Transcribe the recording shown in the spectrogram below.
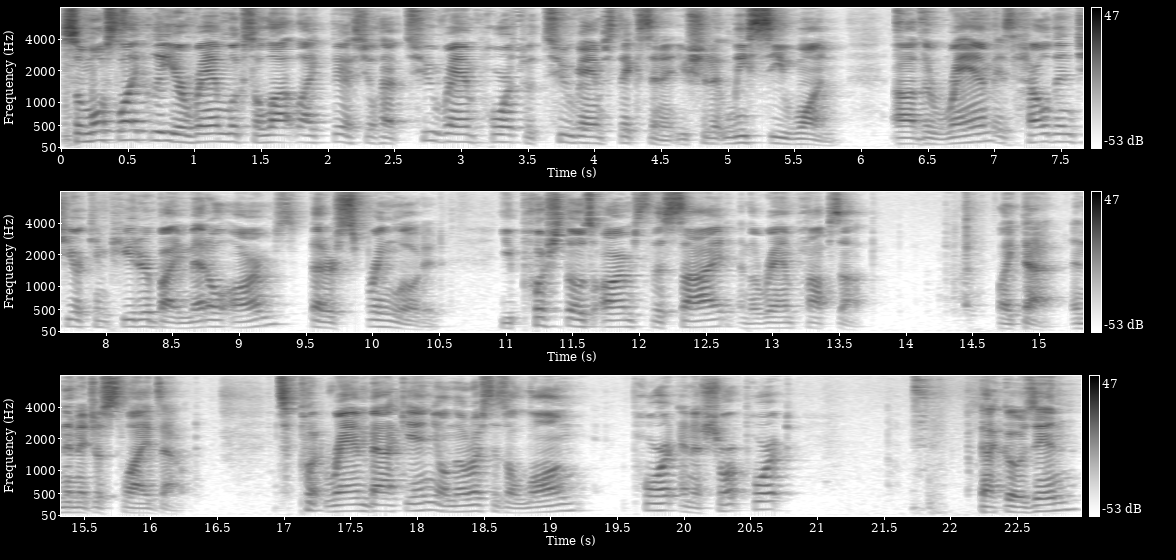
So most likely your RAM looks a lot like this. You'll have two RAM ports with two RAM sticks in it. You should at least see one. Uh, the RAM is held into your computer by metal arms that are spring-loaded. You push those arms to the side and the RAM pops up. Like that. And then it just slides out. To put RAM back in, you'll notice there's a long port and a short port. That goes in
